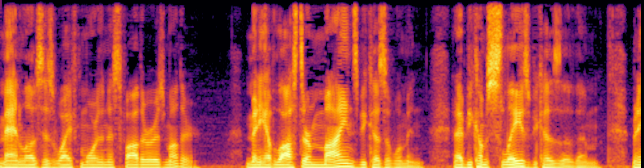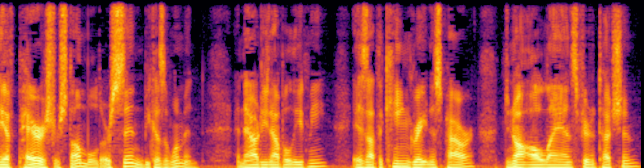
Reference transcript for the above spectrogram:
man loves his wife more than his father or his mother. Many have lost their minds because of women, and have become slaves because of them. Many have perished or stumbled or sinned because of women. And now do you not believe me? Is not the king great in his power? Do not all lands fear to touch him?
